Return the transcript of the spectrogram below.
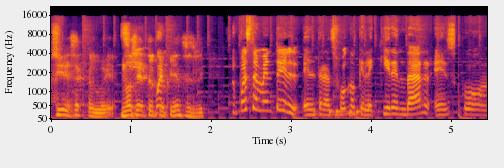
Sí, exacto, güey. No sé, ¿tú qué piensas, güey? Supuestamente el, trasfondo que le quieren dar es con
